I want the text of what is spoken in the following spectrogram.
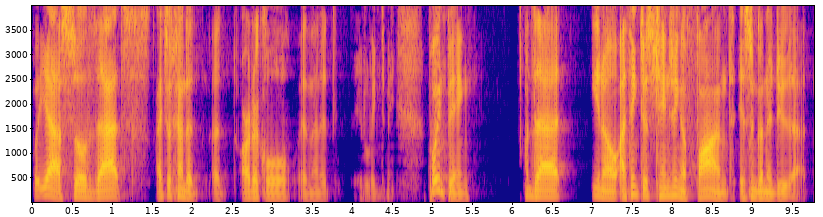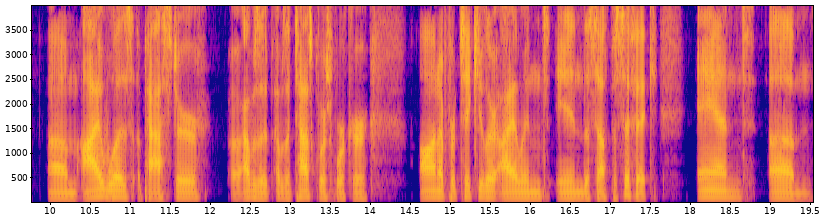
but yeah, so that's I just found a, a article, and then it it linked me. Point being that you know I think just changing a font isn't going to do that. Um, I was a pastor. Uh, I was a I was a task force worker on a particular island in the South Pacific, and um,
